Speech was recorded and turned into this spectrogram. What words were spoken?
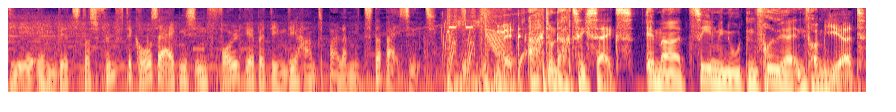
Die EM wird das fünfte Großereignis in Folge, bei dem die Handballer mit dabei sind. Mit 886 immer 10 Minuten früher informiert.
